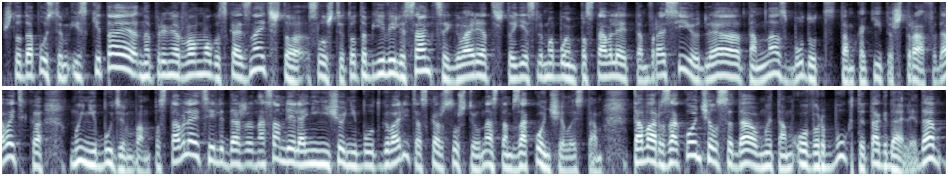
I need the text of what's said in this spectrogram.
что, допустим, из Китая, например, вам могут сказать, знаете что, слушайте, тут объявили санкции, говорят, что если мы будем поставлять там в Россию, для там нас будут там какие-то штрафы. Давайте-ка мы не будем вам поставлять, или даже на самом деле они ничего не будут говорить, а скажут, слушайте, у нас там закончилось там, товар закончился, да, мы там overbooked и так далее, да.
